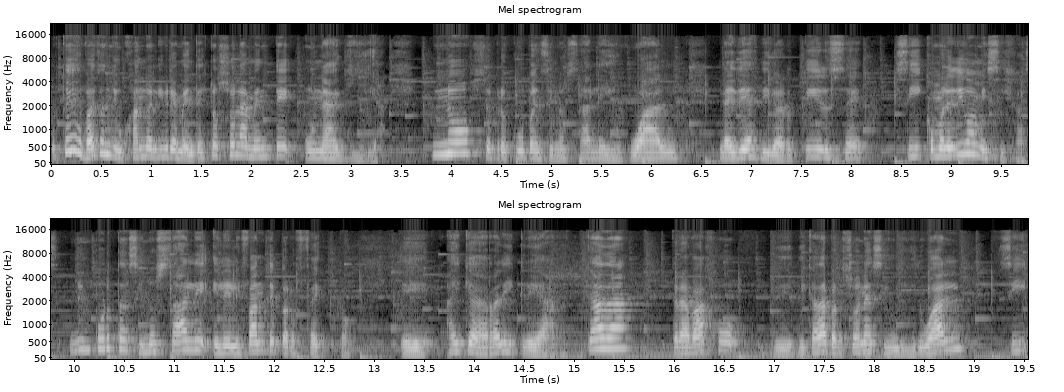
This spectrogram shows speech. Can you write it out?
Ustedes vayan dibujando libremente, esto es solamente una guía. No se preocupen si no sale igual, la idea es divertirse, ¿sí? Como le digo a mis hijas, no importa si no sale el elefante perfecto, eh, hay que agarrar y crear. Cada trabajo de, cada persona es individual, ¿sí?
